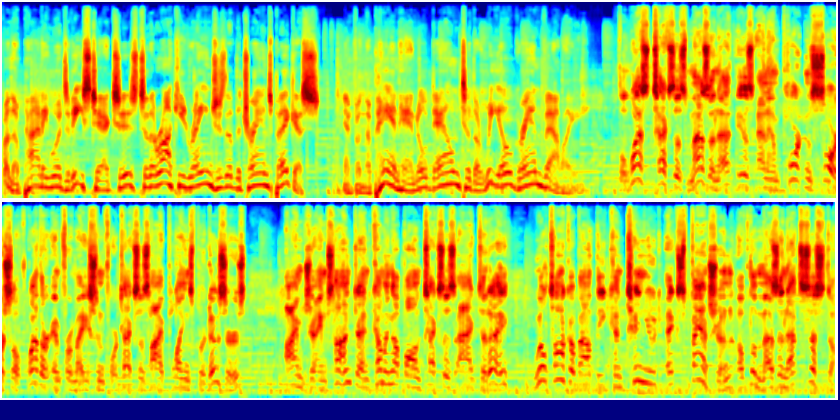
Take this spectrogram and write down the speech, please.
from the piney woods of East Texas to the rocky ranges of the Trans Pecos, and from the Panhandle down to the Rio Grande Valley. The West Texas Mesonet is an important source of weather information for Texas High Plains producers I'm James Hunt, and coming up on Texas Ag Today, we'll talk about the continued expansion of the Mesonet system.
